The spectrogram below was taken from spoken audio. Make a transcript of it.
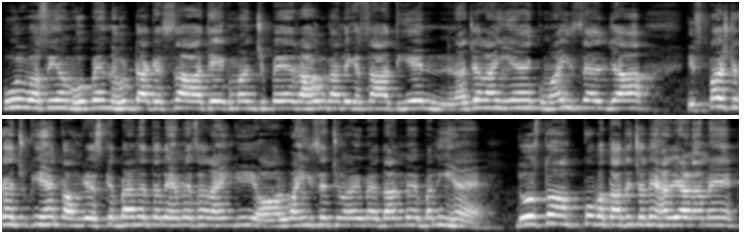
पूर्व सीएम भूपेंद्र हुड्डा के साथ एक मंच पे राहुल गांधी के साथ ये नज़र आई हैं। कुमारी शैलजा स्पष्ट कर चुकी है, कांग्रेस के बैनर तले हमेशा रहेंगी और वहीं से चुनावी मैदान में बनी है। दोस्तों, आपको बताते चले, हरियाणा में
